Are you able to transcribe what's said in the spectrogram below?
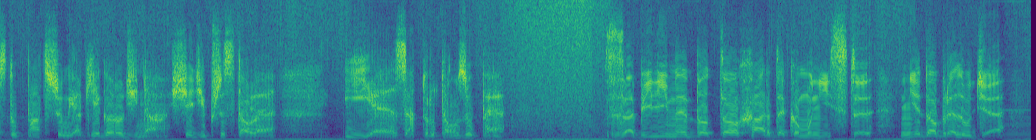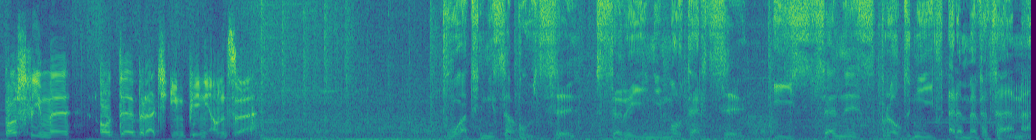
prostu patrzył, jak jego rodzina siedzi przy stole i je zatrutą zupę. Zabilimy, bo to harde komunisty, niedobre ludzie. Poszlimy odebrać im pieniądze. Płatni zabójcy, seryjni mordercy i sceny zbrodni w RMFFM.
